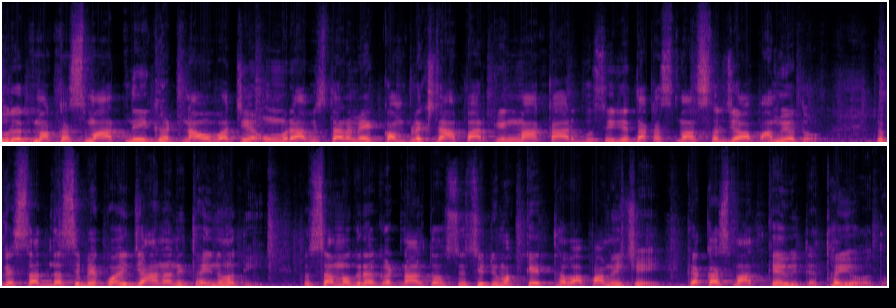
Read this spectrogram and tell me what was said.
સુરતમાં અકસ્માતની ઘટનાઓ વચ્ચે ઉમરા વિસ્તારમાં એક કોમ્પ્લેક્સના પાર્કિંગમાં કાર ઘૂસી જતા અકસ્માત સર્જાવા પામ્યો હતો. જોકે સદનસીબે કોઈ જાનહાની થઈ નહોતી તો સમગ્ર ઘટના તો સીસીટીવીમાં કેદ થવા પામી છે કે અકસ્માત કેવી રીતે થયો હતો.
